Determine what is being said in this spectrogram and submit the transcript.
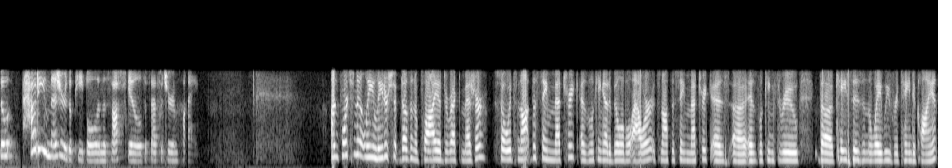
So, how do you measure the people and the soft skills if that's what you're implying? Unfortunately, leadership doesn't apply a direct measure. So it's not the same metric as looking at a billable hour. It's not the same metric as uh, as looking through the cases and the way we've retained a client.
